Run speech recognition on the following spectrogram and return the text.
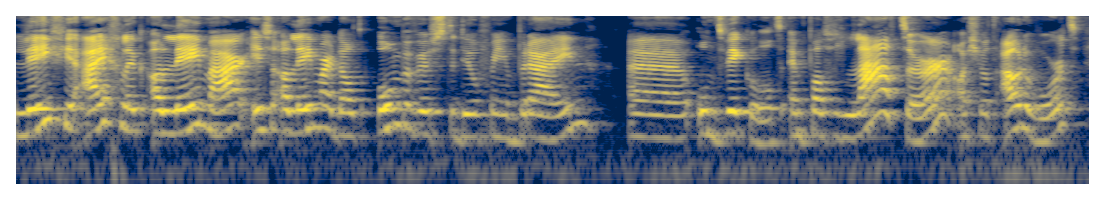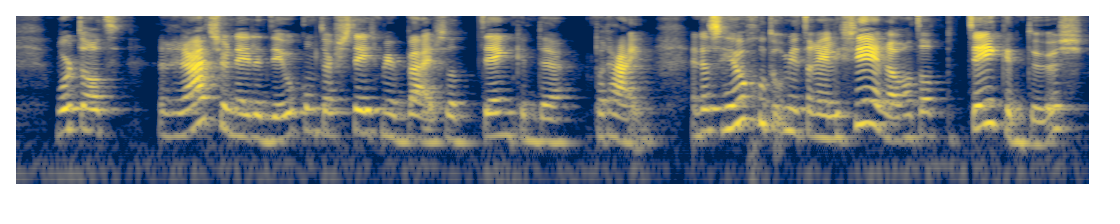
leef je eigenlijk alleen maar, is alleen maar dat onbewuste deel van je brein uh, ontwikkeld. En pas later, als je wat ouder wordt, wordt dat rationele deel, komt daar steeds meer bij. Dus dat denkende brein. En dat is heel goed om je te realiseren, want dat betekent dus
